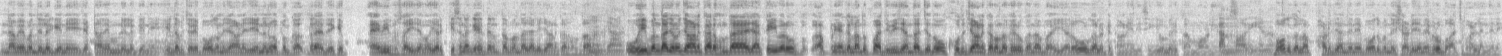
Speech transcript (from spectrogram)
ਨਵੇਂ ਬੰਦੇ ਲੱਗੇ ਨੇ ਜੱਟਾਂ ਦੇ ਮੁੰਡੇ ਲੱਗੇ ਨੇ ਇਹ ਤਾਂ ਵਿਚਾਰੇ ਬਹੁਤ ਅਣਜਾਣ ਜੇ ਇਹਨਾਂ ਨੂੰ ਆਪਾਂ ਗਲਤ ਰਾਏ ਦੇ ਕੇ ਐਵੇਂ ਹੀ ਫਸਾਈ ਜਾਵਾਂਗੇ ਯਾਰ ਕਿਸੇ ਨਾ ਕਿਸੇ ਦਿਨ ਤਾਂ ਬੰਦਾ ਜਾ ਕੇ ਜਾਣਕਾਰ ਹੁੰਦਾ ਨਾ। ਉਹੀ ਬੰਦਾ ਜਦੋਂ ਜਾਣਕਾਰ ਹੁੰਦਾ ਹੈ ਜਾਂ ਕਈ ਵਾਰ ਉਹ ਆਪਣੀਆਂ ਗੱਲਾਂ ਤੋਂ ਭੱਜ ਵੀ ਜਾਂਦਾ ਜਦੋਂ ਉਹ ਖੁਦ ਜਾਣਕਾਰ ਹੁੰਦਾ ਫਿਰ ਉਹ ਕਹਿੰਦਾ ਬਾਈ ਯਾਰ ਉਹ ਗੱਲ ਟਿਕਾਣੇ ਨਹੀਂ ਸੀਗੀ ਉਹ ਮੇਰੇ ਕੰਮ ਆਉਣ ਕੰਮ ਆ ਗਈ ਹੈ ਨਾ ਬਹੁਤ ਗੱਲਾਂ ਫੜ ਜਾਂਦੇ ਨੇ ਬਹੁਤ ਬੰਦੇ ਛੱਡ ਜਾਂਦੇ ਨੇ ਫਿਰ ਉਹ ਬਾਅਦ ਚ ਫੜ ਲੈਂਦੇ ਨੇ।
